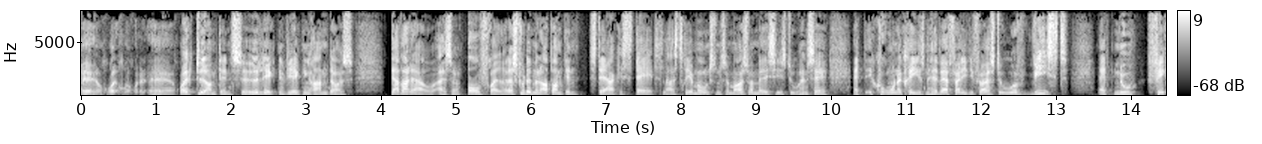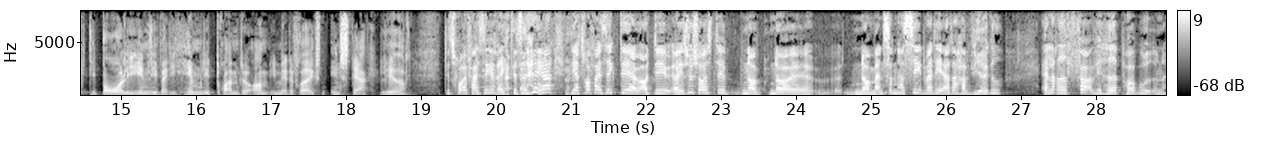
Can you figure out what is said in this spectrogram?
øh, rygtet om dens ødelæggende virkning ramte os, der var der jo altså borgfred, og der sluttede man op om den stærke stat. Lars Trier Mogensen, som også var med i sidste uge, han sagde, at coronakrisen havde i hvert fald i de første uger vist, at nu fik de borgerlige endelig, hvad de hemmeligt drømte om i Mette Frederiksen, en stærk leder. Det tror jeg faktisk ikke er rigtigt. jeg, jeg tror faktisk ikke det er, og, det, og jeg synes også, det, når, når, øh, når man sådan har set, hvad det er, der har virket, allerede før vi havde påbudene,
